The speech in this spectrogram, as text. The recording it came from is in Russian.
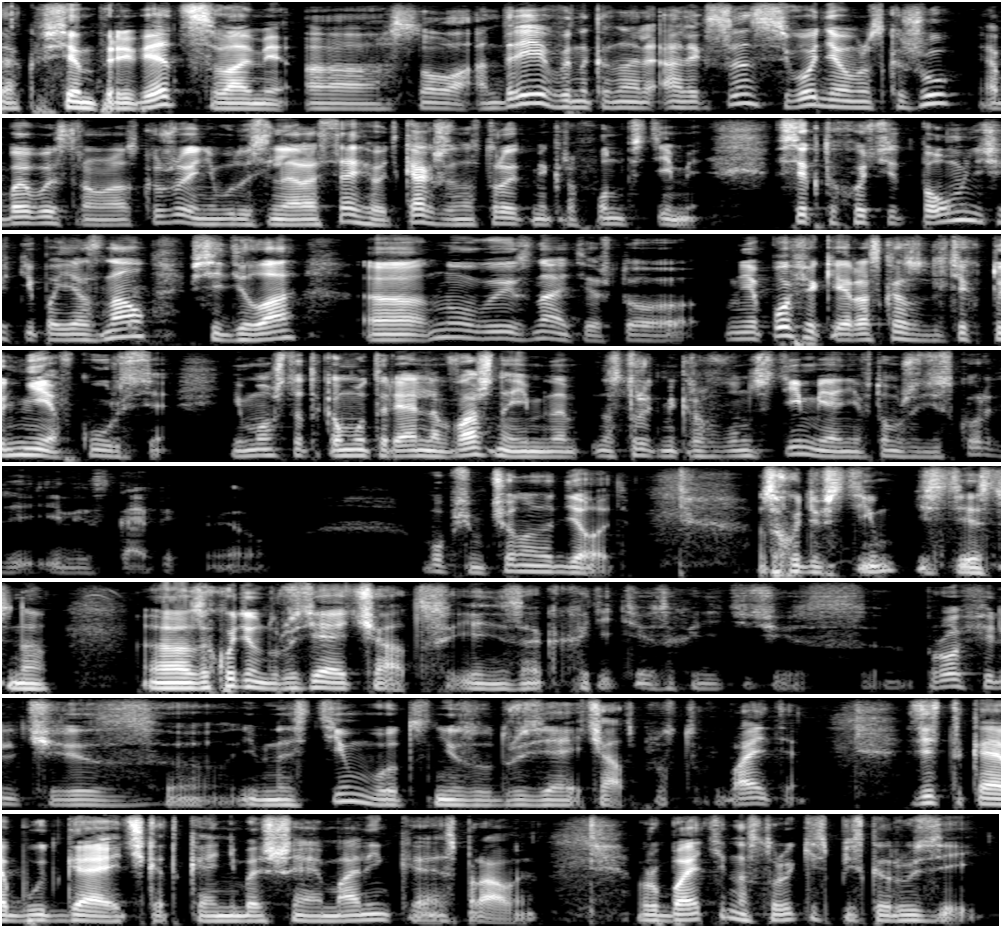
Так, всем привет, с вами а, снова Андрей, вы на канале Alex Sense. Сегодня я вам расскажу, я по-быстрому расскажу, я не буду сильно растягивать, как же настроить микрофон в Steam. Все, кто хочет поумничать, типа я знал, все дела, э, ну вы знаете, что мне пофиг, я рассказываю для тех, кто не в курсе. И может это кому-то реально важно именно настроить микрофон в Steam, а не в том же Дискорде или Скайпе, к примеру. В общем, что надо делать? Заходим в Steam, естественно. Э, заходим в друзья и чат. Я не знаю, как хотите, заходите через э, профиль, через э, именно Steam. Вот снизу друзья и чат просто врубайте. Здесь такая будет гаечка, такая небольшая, маленькая справа. Врубайте настройки списка друзей.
